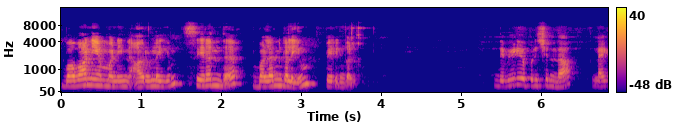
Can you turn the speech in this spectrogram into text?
பவானி அம்மனின் அருளையும் சிறந்த பலன்களையும் பெறுங்கள். இந்த வீடியோ பிடிச்சிருந்தா லைக்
